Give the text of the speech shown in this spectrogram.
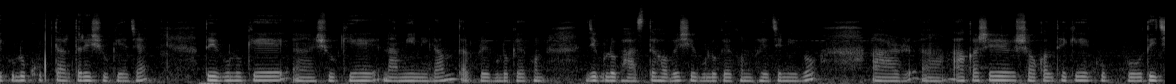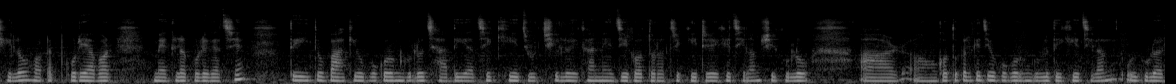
এগুলো খুব তাড়াতাড়ি শুকিয়ে যায়। তো এগুলোকে শুকিয়ে নামিয়ে নিলাম, তারপরে এগুলোকে এখন যেগুলো ভাজতে হবে সেগুলোকে এখন ভেজে নিব। আর আকাশে সকাল থেকে খুব রোদই ছিল, হঠাৎ করে আবার মেঘলা করে গেছে। তো এই তো বাকি উপকরণগুলো ছাদে আছে, খেজুর ছিল এখানে যে গত রাত্রে কেটে রেখেছিলাম সেগুলো। আর গতকালকে যে উপকরণগুলো দেখিয়েছিলাম। ওইগুলো আর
